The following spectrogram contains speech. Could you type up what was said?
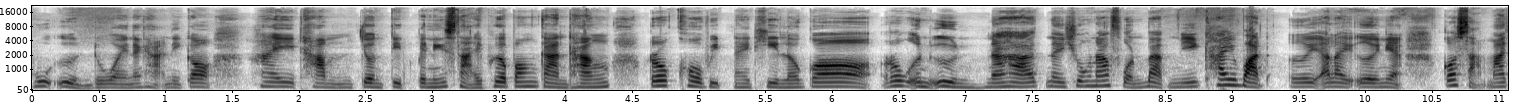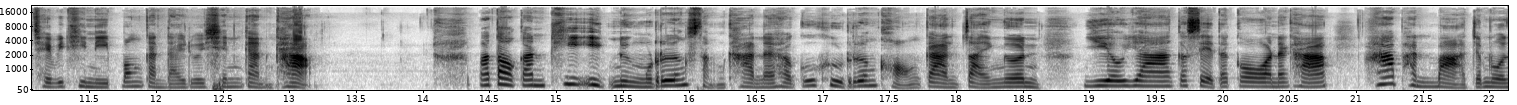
ผู้อื่นด้วยนะคะนนี่ก็ให้ทำจนติดเป็นนิสัยเพื่อป้องกันทั้งโรคโควิด -19 แล้วก็โรคอื่นๆนะคะ ในช่วงหน้าฝนแบบนี้ไข้หวัดเอ่ยอะไรเอ่ยเนี่ยก็สามารถใช้วิธีนี้ป้องกันได้ด้วยเช่นกันค่ะ มาต่อกันที่อีกหนึ่งเรื่องสำคัญนะคะก็คือเรื่องของการจ่ายเงิน เยียวยาเกษตรกรนะคะ 5,000 บาทจำนวน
